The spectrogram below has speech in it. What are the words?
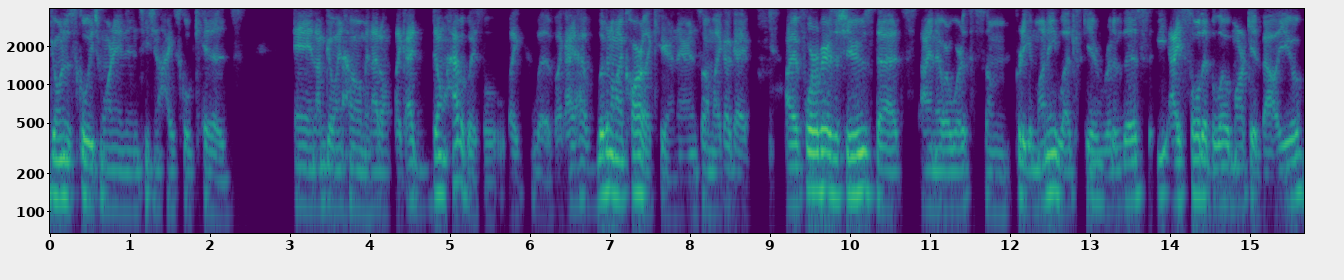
going to school each morning and teaching high school kids and I'm going home and I don't like I don't have a place to like live. Like I have living in my car like here and there. And so I'm like, okay, I have four pairs of shoes that I know are worth some pretty good money. Let's get mm-hmm. rid of this. I sold it below market value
